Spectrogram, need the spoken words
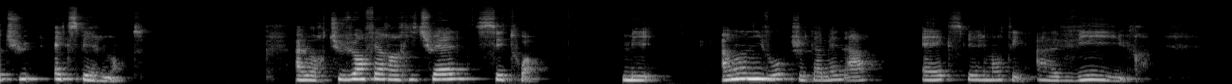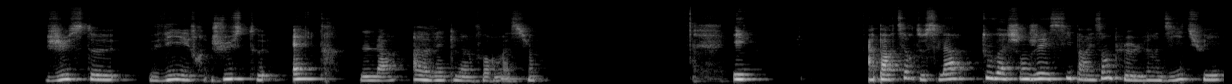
tu expérimentes. Alors, tu veux en faire un rituel, c'est toi. Mais à mon niveau, je t'amène à expérimenter, à vivre. Juste vivre, juste être là avec l'information. Et à partir de cela, tout va changer. Si par exemple lundi, tu es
